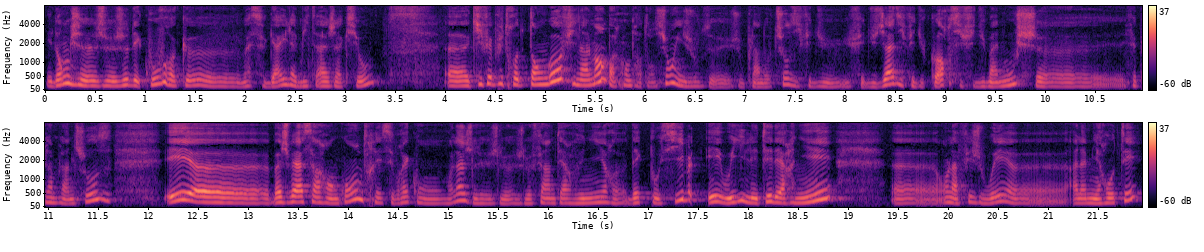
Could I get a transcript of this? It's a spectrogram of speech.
Et donc, je, je- je découvre que bah, ce gars, il habite à Ajaccio, euh, qui fait plus trop de tango finalement. Par contre, attention, il joue, joue plein d'autres choses. Il fait, du, jazz, il fait du corse, il fait du manouche, euh, il fait plein plein de choses. Et euh, bah, je vais à sa rencontre et c'est vrai qu'on voilà, je, le- fais intervenir euh, dès que possible. Et oui, l'été dernier, euh, on l'a fait jouer euh, à la Mirotée.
